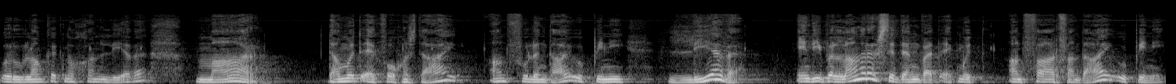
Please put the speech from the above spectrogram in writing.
oor hoe lank ek nog gaan lewe, maar dan moet ek volgens daai aanvoeling, daai opinie lewe. En die belangrikste ding wat ek moet aanvaar van daai opinie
